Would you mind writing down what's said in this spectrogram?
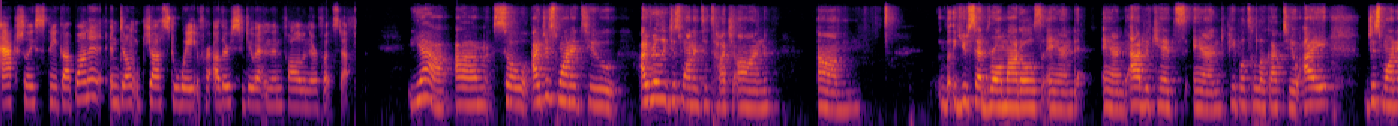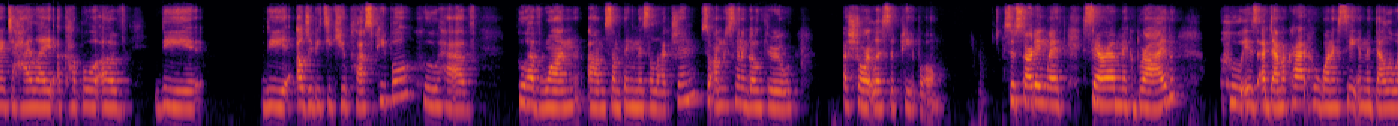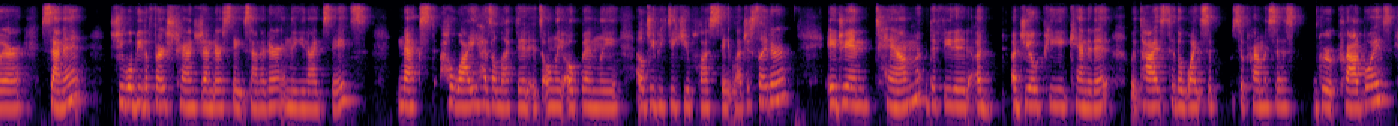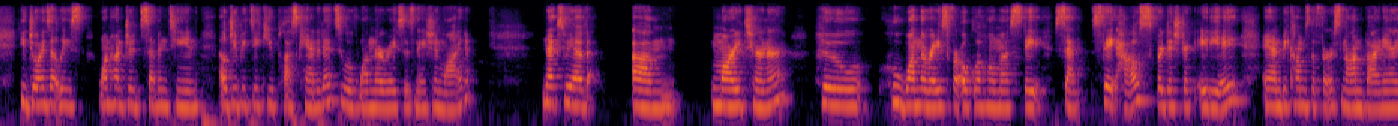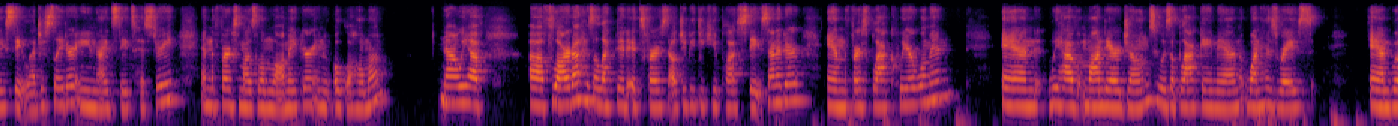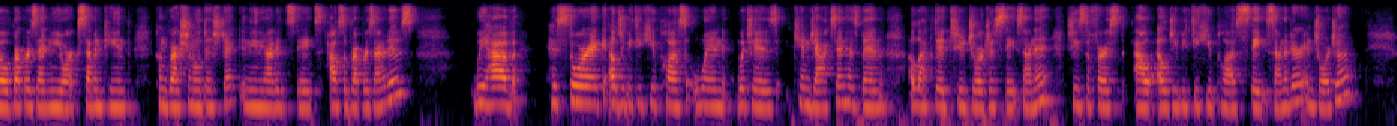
actually speak up on it and don't just wait for others to do it and then follow in their footsteps. Yeah. Um, so I just wanted to, I really just wanted to touch on, um, you said role models and and advocates and people to look up to. I just wanted to highlight a couple of the the LGBTQ plus people who have who have won um, something in this election. So I'm just going to go through a short list of people. So starting with Sarah McBride, who is a Democrat who won a seat in the Delaware Senate. She will be the first transgender state senator in the United States. Next, Hawaii has elected its only openly LGBTQ plus state legislator. Adrian Tam defeated a, a GOP candidate with ties to the white su- supremacist group Proud Boys. He joins at least 117 LGBTQ plus candidates who have won their races nationwide. Next, we have um, Mauree Turner, who who won the race for Oklahoma State State House for District 88 and becomes the first non-binary state legislator in United States history and the first Muslim lawmaker in Oklahoma. Now we have uh, Florida has elected its first LGBTQ plus state senator and the first Black queer woman. And we have Mondaire Jones, who is a Black gay man, won his race and will represent New York's 17th congressional district in the United States House of Representatives. We have historic LGBTQ plus win, which is Kim Jackson has been elected to Georgia's state senate. She's the first out LGBTQ plus state senator in Georgia.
